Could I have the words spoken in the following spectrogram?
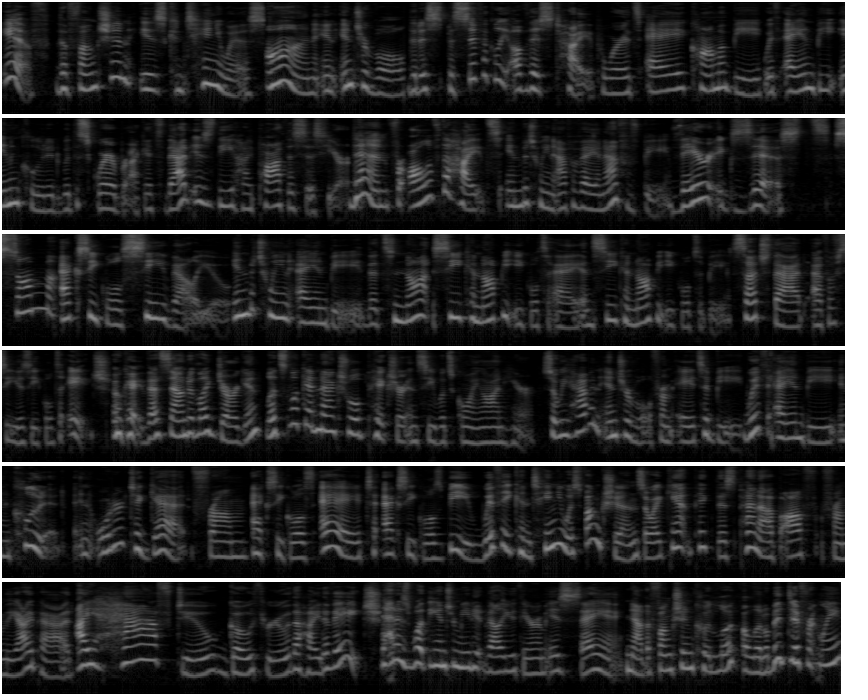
if the function is continuous on an interval that is specifically of this type, where it's a comma b with a and b included with the square brackets, that is the hypothesis here. Then for all of the heights in between f of a and f of b, there exists some x equals c value in between a and b that's not, c cannot be equal to a and c cannot be equal to b, such that f of c is equal to h. Okay, that sounded like jargon. Let's look at an actual picture and see what's going on here. So we have an interval from a to b with a and b included. In order to get from x equals a to x equals b with a continuous function, so I can't pick this pen up off from the iPad, I have to go through the height of h. That is what the intermediate value theorem is saying. Now the function could look a little bit differently.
